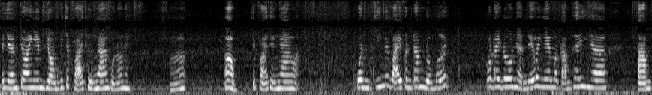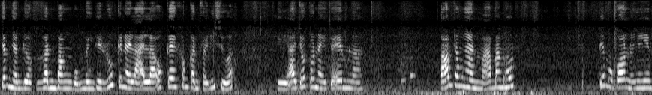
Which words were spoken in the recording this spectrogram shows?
Bây giờ em cho anh em dòm cái chất vải thượng ngang của nó này. Đó. không, chất vải thượng ngang ạ. Quần 97 phần trăm độ mới có đai đôn nha. Nếu anh em mà cảm thấy uh, tạm chấp nhận được gần bằng bụng mình thì rút cái này lại là ok không cần phải đi sửa. Thì ai chốt con này cho em là 800 ngàn mã 31 tiếp một con nữa nha anh em.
